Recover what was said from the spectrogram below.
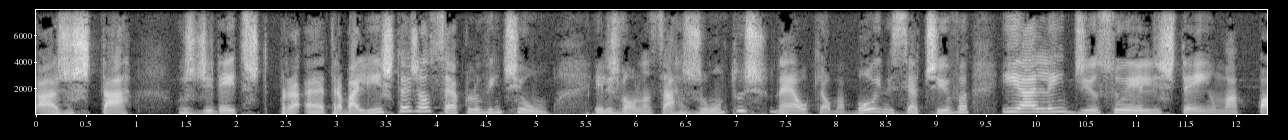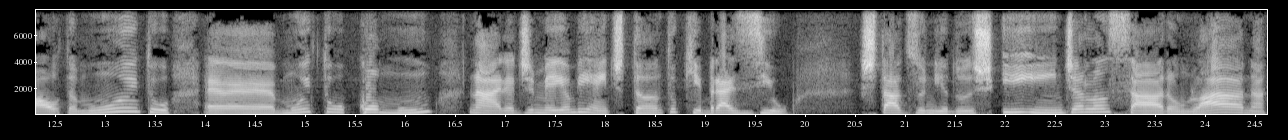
ajustar os direitos pra, uh, trabalhistas ao século XXI. Eles vão lançar juntos, né, o que é uma boa iniciativa, e além disso eles têm uma pauta muito, é, muito comum na área de meio ambiente, tanto que Brasil Estados Unidos e Índia lançaram lá na,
